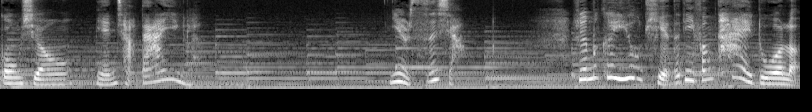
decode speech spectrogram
公熊勉强答应了。尼尔斯想。人们可以用铁的地方太多了，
